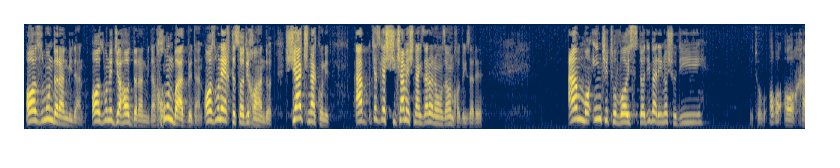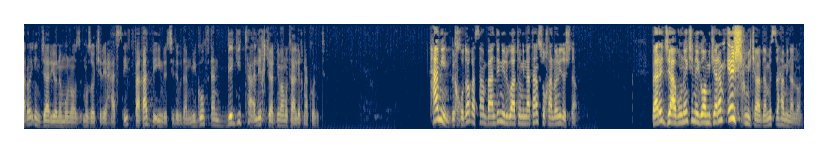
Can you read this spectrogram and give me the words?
آزمون دارن میدن. آزمون جهاد دارن میدن. خون باید بدن. آزمون اقتصادی خواهند داد. شک نکنید. کسی که شیکمش نگذره برای زمان می‌خواد بگذره. اما این که تو وایستادی برای اینا شدی آقا آخرای این جریان مذاکره هستی فقط به این رسیده بودن. می‌گفتن بگید تعلیق کردیم اما تعلیق نکنید. همین به خدا قسم بنده نیروگاه اتمی نتن سخنرانی داشتم. برای جوونه که نگاه می‌کردم عشق می‌کردم مثل همین الان.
